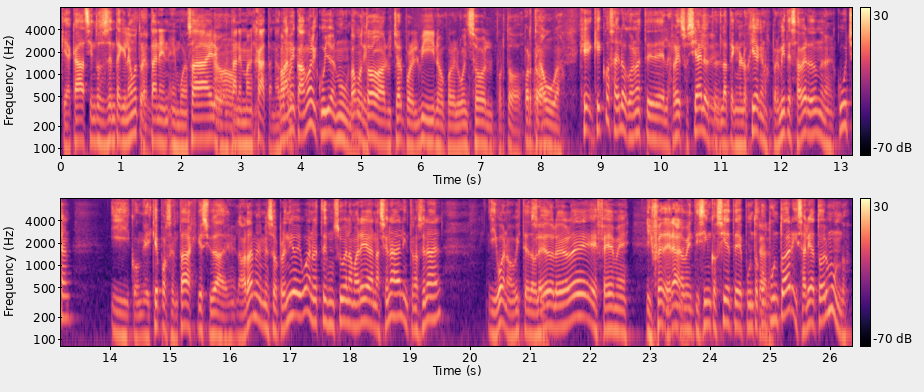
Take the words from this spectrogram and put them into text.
que a cada 160 kilómetros están en, en Buenos Aires o No. están en Manhattan. Vamos- están en, estamos en el cuyo del mundo. Vamos todos a luchar por el vino, por el buen sol, por todo. Por la todo. uva. Qué, qué cosa de loco, ¿no? Este de las redes sociales, Sí. la tecnología que nos permite saber de dónde nos escuchan y con el qué porcentaje, qué ciudades. La verdad me, me sorprendió y bueno, este es un sube la marea nacional, internacional. Y bueno, viste www.fm Y federal. 957.com.ar y salía a todo el mundo.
